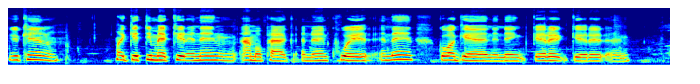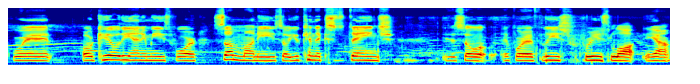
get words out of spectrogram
You can like get the med kit and then ammo pack and then quit and then go again and then get it, get it and quit or kill the enemies for some money so you can exchange so for at least free slot yeah.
